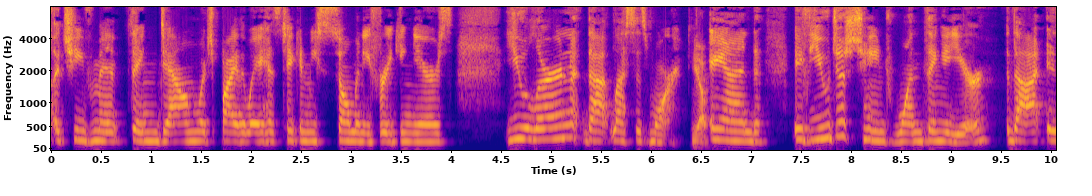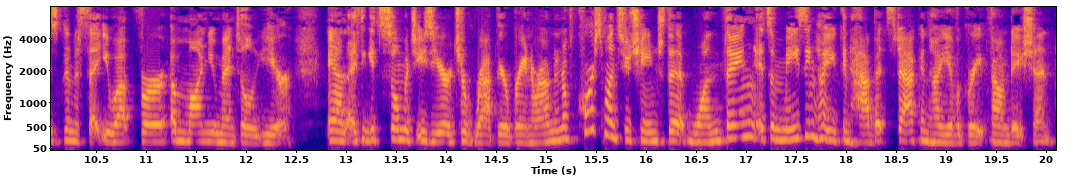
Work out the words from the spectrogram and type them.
achievement thing down, which by the way has taken me so many freaking years, you learn that less is more. Yep. And if you just change one thing a year, that is going to set you up for a monumental year. And I think it's so much easier to wrap your brain around. And of course, once you change that one thing, it's amazing how you can habit stack and how you have a great foundation.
